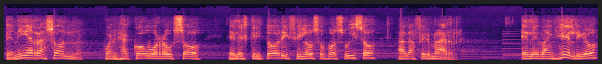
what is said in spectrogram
Tenía razón Juan Jacobo Rousseau, el escritor y filósofo suizo, al afirmar, el Evangelio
